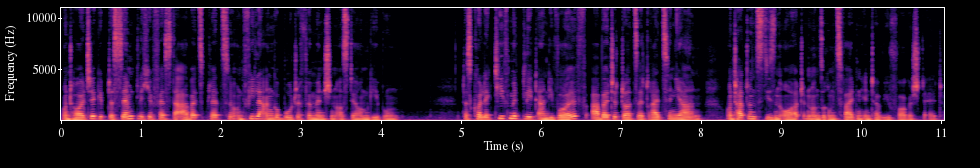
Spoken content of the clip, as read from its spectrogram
und heute gibt es sämtliche feste Arbeitsplätze und viele Angebote für Menschen aus der Umgebung. Das Kollektivmitglied Andi Wolf arbeitet dort seit 13 Jahren und hat uns diesen Ort in unserem zweiten Interview vorgestellt.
